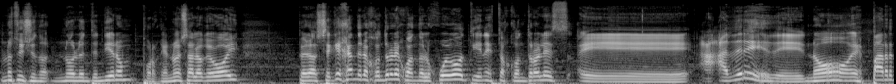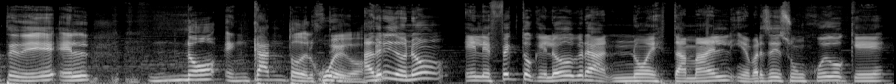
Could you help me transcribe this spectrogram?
No estoy diciendo no lo entendieron porque no es a lo que voy. Pero se quejan de los controles cuando el juego tiene estos controles eh, a- adrede. No es parte de el no encanto del juego. Adrede o no, el efecto que logra no está mal y me parece que es un juego que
